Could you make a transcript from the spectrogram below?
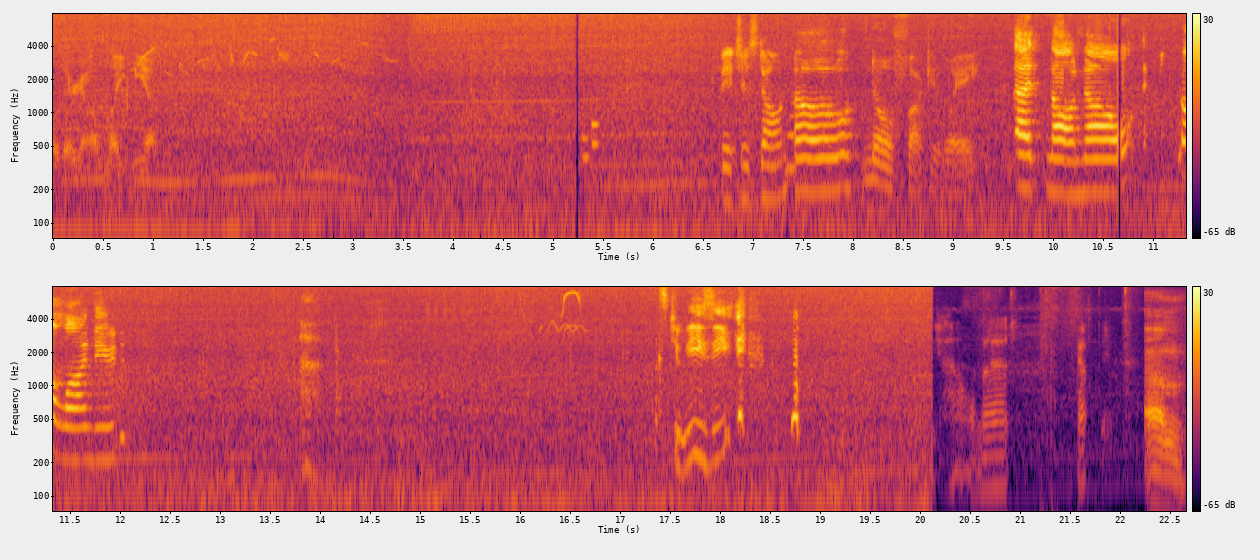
Oh, they're gonna light me up. Bitches don't know. No fucking way. That no no. Come on, dude. That's too easy. Helmet. Yep. Um.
